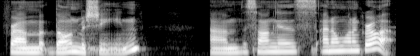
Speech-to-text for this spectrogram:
from Bone Machine. Um, the song is "I Don't Want to Grow Up."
